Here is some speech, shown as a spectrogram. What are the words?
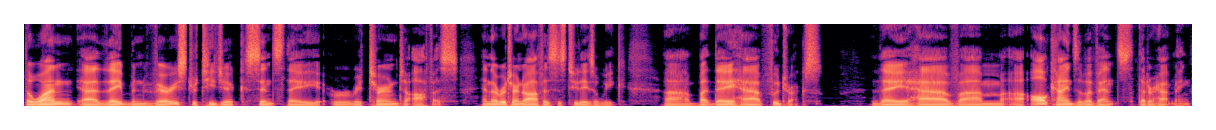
the one, uh, they've been very strategic since they returned to office, and their return to office is two days a week. Uh, but they have food trucks. They have um, uh, all kinds of events that are happening.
